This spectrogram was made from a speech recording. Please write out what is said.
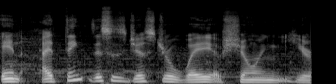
and I think this is just your way of showing your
